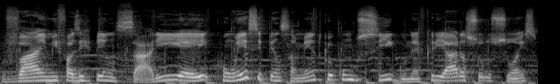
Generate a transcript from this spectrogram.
vai me fazer pensar e é com esse pensamento que eu consigo né, criar as soluções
